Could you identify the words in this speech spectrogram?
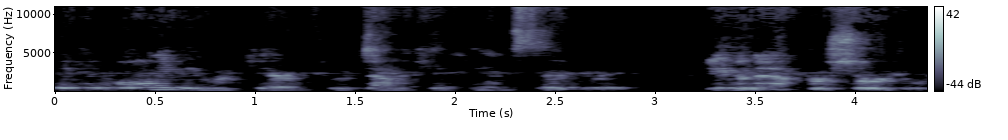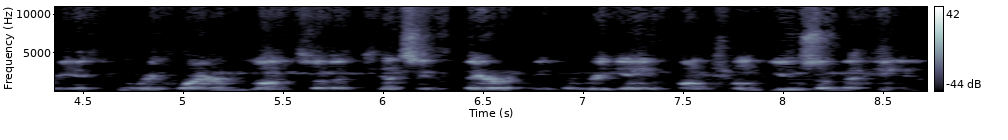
They can only be repaired through delicate hand surgery. Even after surgery, it can require months of intensive therapy to regain functional use of the hand.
